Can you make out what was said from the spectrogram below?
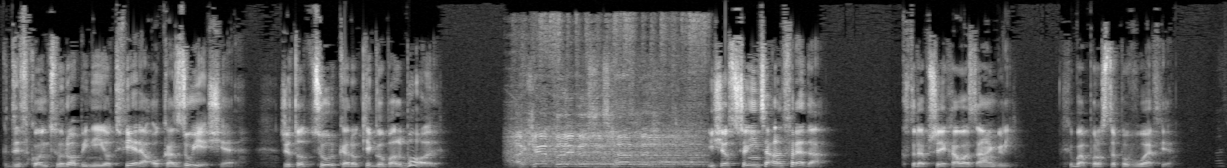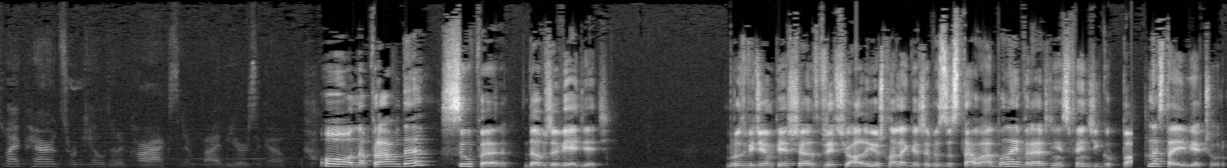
Gdy w końcu Robin jej otwiera, okazuje się, że to córka Rockiego Balboy I siostrzenica Alfreda, która przyjechała z Anglii, chyba prosto po WF-ie. O, naprawdę? Super, dobrze wiedzieć. Bruce widzi ją pierwszy raz w życiu, ale już nalega, żeby została, bo najwyraźniej swędzi go pa. Nastaje wieczór.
